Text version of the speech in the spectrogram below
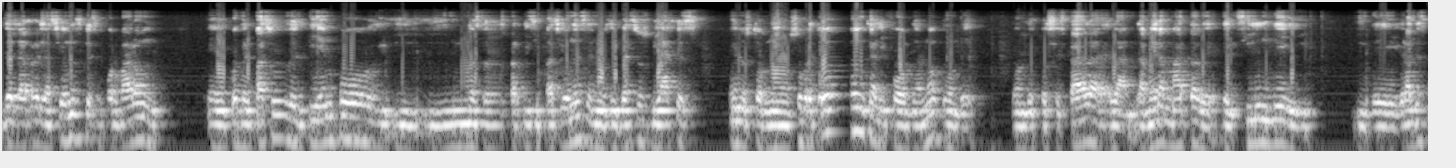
de, las relaciones que se formaron eh, con el paso del tiempo y, nuestras participaciones en los diversos viajes en los torneos, sobre todo en California, ¿no? Donde, donde pues está la, mera mata del cine y, de grandes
